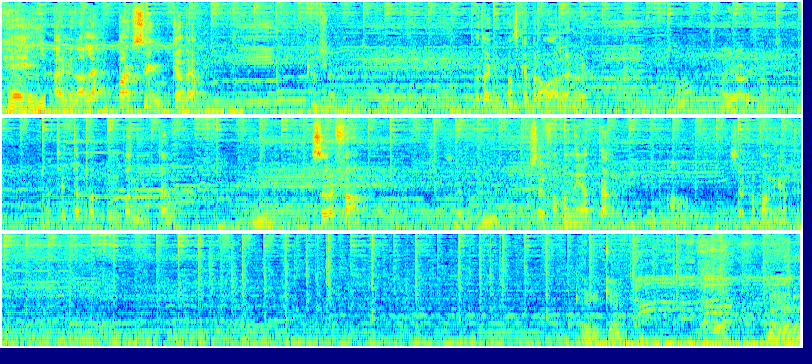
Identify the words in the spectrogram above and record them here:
Hej! Är mina läppar synkade? Kanske. Det där går ganska bra, eller hur? Vad gör du för något? Jag tittar på, på nätet. Mm. Surfa. Surfa på nu? Surfa på nätet. Ja. Surfa på nätet. Hej Micke. Nej, Vad gör du?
